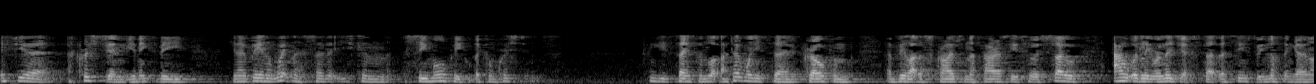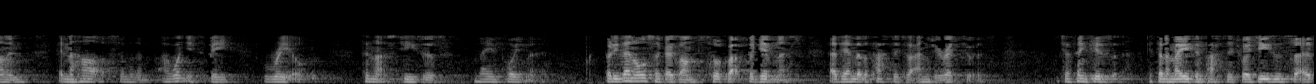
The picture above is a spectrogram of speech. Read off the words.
If you're a Christian, you need to be, you know, being a witness so that you can see more people become Christians. I think he's saying to them, look, I don't want you to grow up and, and be like the scribes and the Pharisees who are so outwardly religious that there seems to be nothing going on in, in the heart of some of them. I want you to be real. I think that's Jesus' main point there. But he then also goes on to talk about forgiveness at the end of the passage that Andrew read to us, which I think is it's an amazing passage where Jesus says,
